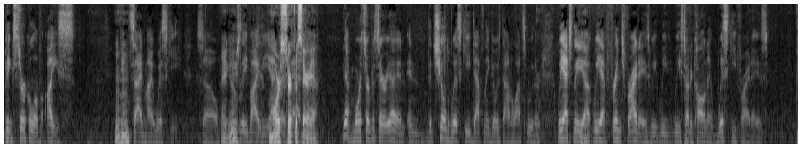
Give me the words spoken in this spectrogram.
big circle of ice inside my whiskey. So Mm-hmm. There you go. usually by the More of surface that, uh, area. Yeah, more surface area, and, and the chilled whiskey definitely goes down a lot smoother. We actually uh, we have Fringe Fridays. We, we we started calling it Whiskey Fridays.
